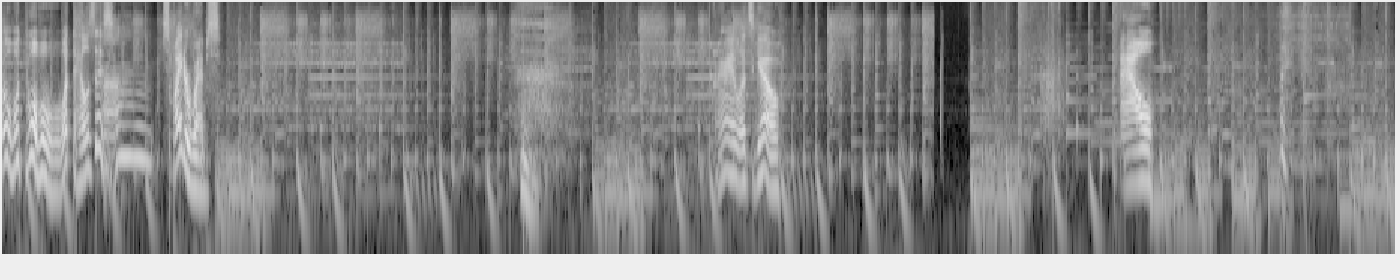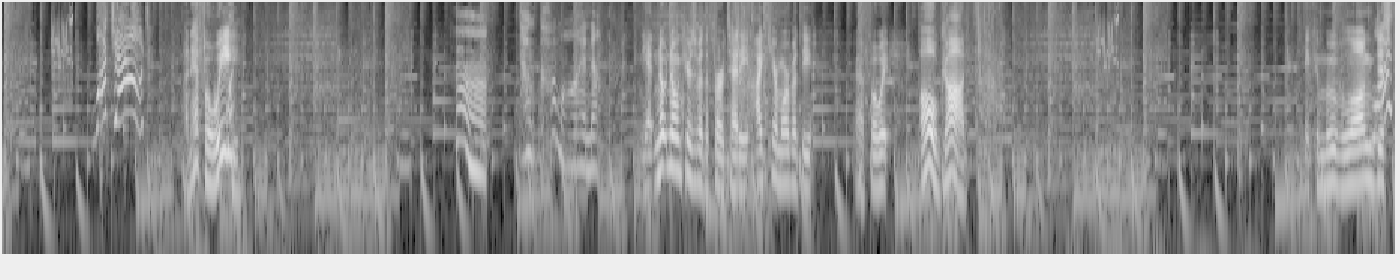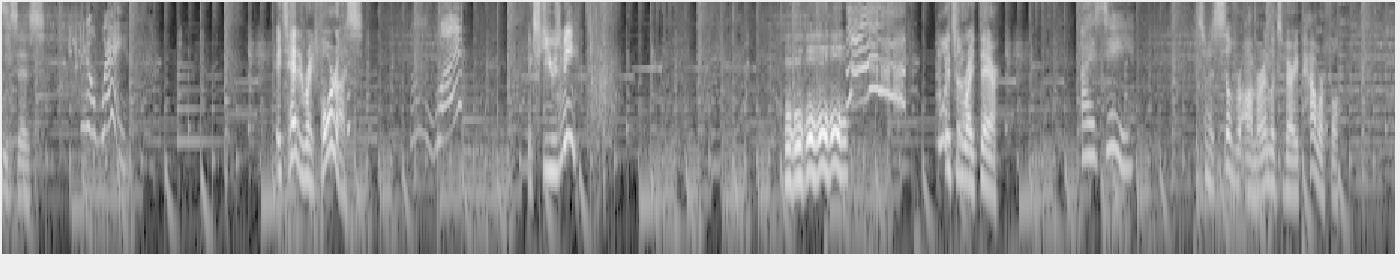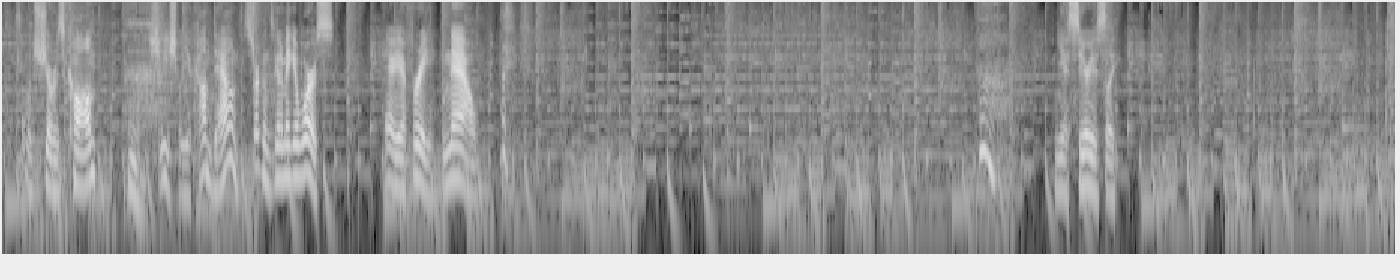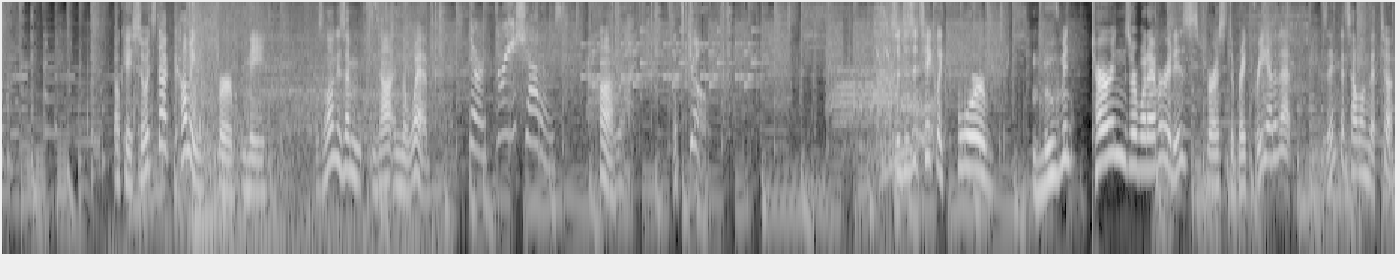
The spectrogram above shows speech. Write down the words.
Oh, what, whoa, whoa, whoa, what the hell is this? Um, Spider webs. Alright, let's go. Ow. An FOE. hmm. Oh, come on. Yeah, no, no one cares about the fur, Teddy. I care more about the FOE. Oh, God. It can move long What? distances. No way. It's headed right for us. What? Excuse me? Oh, it's right there. I see. This one has silver armor and looks very powerful. Someone sure is calm. Sheesh, will you calm down? Struggling's gonna make it worse. There, you're free. Now. yeah, seriously. Okay, so it's not coming for me as long as I'm not in the web. There are three shadows. Huh. Right. Let's go. So does it take like four movement turns or whatever it is for us to break free out of that? Because I think that's how long that took.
